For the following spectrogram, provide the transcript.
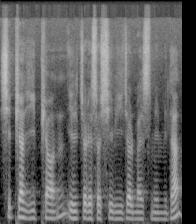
시편 2편 1절에서 12절 말씀입니다.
